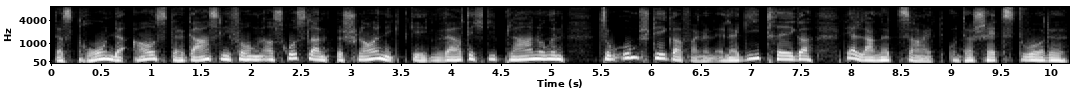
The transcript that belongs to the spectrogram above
Das drohende Aus der Gaslieferungen aus Russland beschleunigt gegenwärtig die Planungen zum Umstieg auf einen Energieträger, der lange Zeit unterschätzt wurde.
